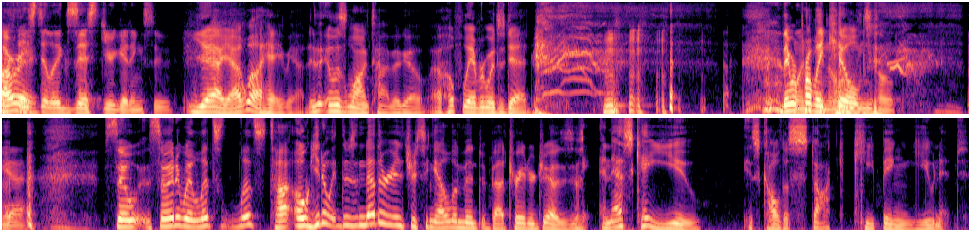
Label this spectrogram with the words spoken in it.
if right. they still exist, you're getting sued. Yeah, yeah. Well, hey, man, it, it was a long time ago. Uh, hopefully, everyone's dead. they were One probably killed. yeah. So so anyway, let's let's talk. Oh, you know, there's another interesting element about Trader Joe's. An SKU is called a stock keeping unit.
